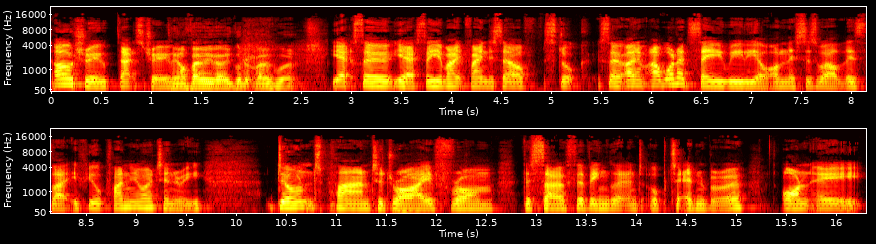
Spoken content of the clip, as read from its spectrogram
Oh, true. That's true. They are very very good at roadworks. Yeah, so yeah, so you might find yourself stuck. So I, I, what I'd say really on this as well is that if you're planning your itinerary, don't plan to drive from the south of England up to Edinburgh on a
